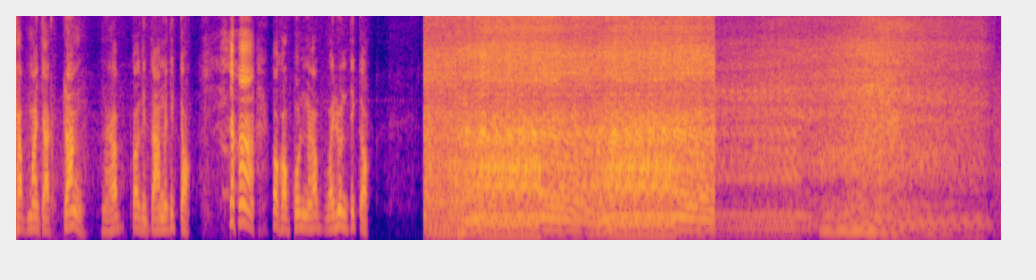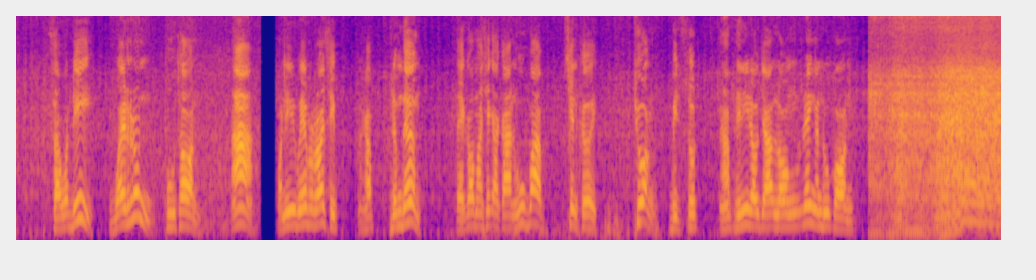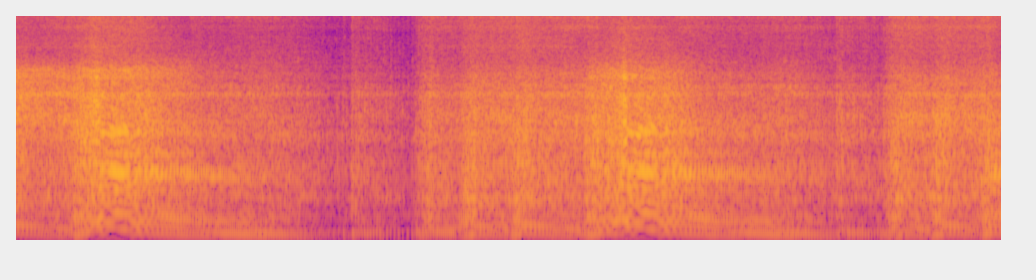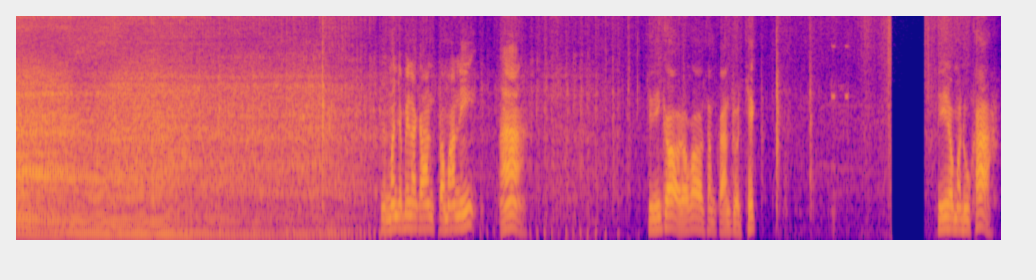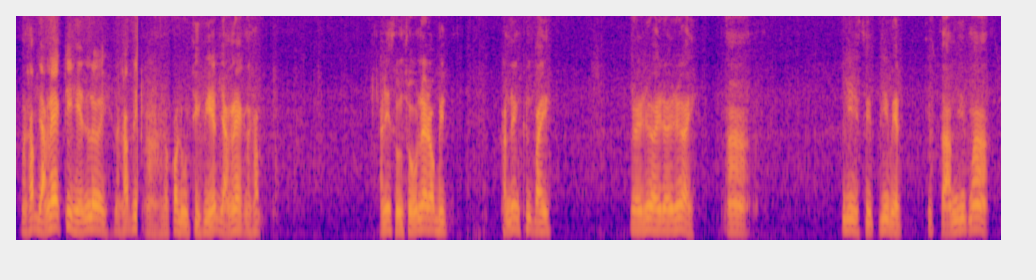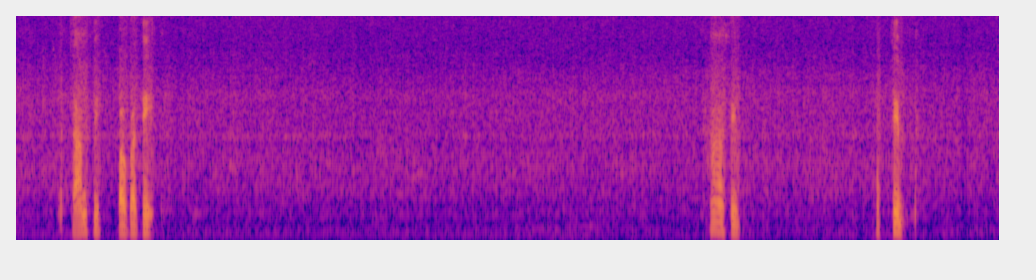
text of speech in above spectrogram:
ขับมาจากตรังนะครับ ก็ติดตามใน t ิ k t o k ก็ขอบคุณนะครับวัยรุ่น t ิ k t o k สวัสดีวัยรุ่นภูทรอ่าวันนี้เวฟร้อยสิบนะครับ เดิมๆ แต่ก็มาเช็คอาการวูบวาบเช่นเคย ช่วงบิดสุดนะครับ ทีนี้เราจะลองเร่งกันดูก่อน มันจะเป็นอาการประมาณนี้ อ่า ทีนี้ก็เราก็ทำการตรวจเช็ค ทีนี้เรามาดูค่านะครับ อย่างแรกที่เห็นเลยนะครับนี่อ่าเราก็ดู TPS อย่างแรกนะครับ อันนี้ศูนย์ศูนย์แล้วเราบิดคันเร่งขึ้นไป เรื่อยๆเรื่อยๆอ่ายี่สิบยี่สิบเอ็ดสิบสามยี่สิบห้าสามสิบปกติ ห้าสิบหกสิบ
